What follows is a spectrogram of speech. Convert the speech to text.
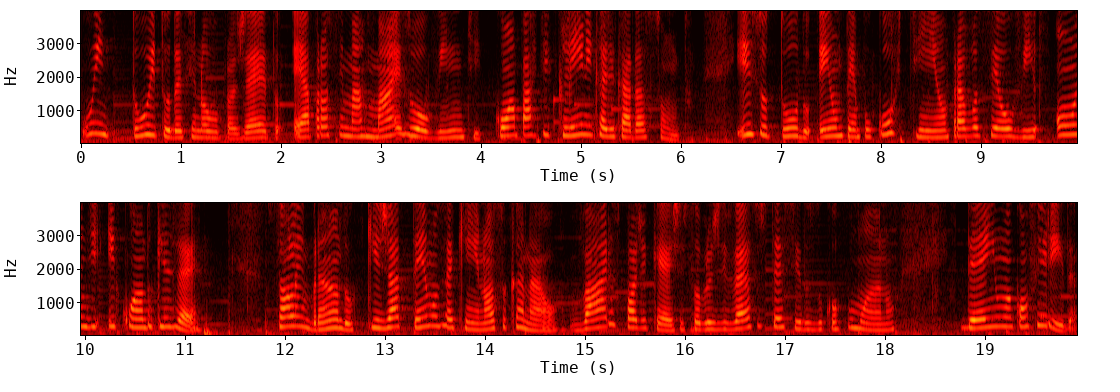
O intuito desse novo projeto é aproximar mais o ouvinte com a parte clínica de cada assunto. Isso tudo em um tempo curtinho para você ouvir onde e quando quiser. Só lembrando que já temos aqui em nosso canal vários podcasts sobre os diversos tecidos do corpo humano. Deem uma conferida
